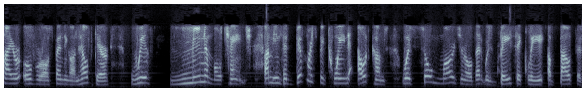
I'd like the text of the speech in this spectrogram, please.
higher overall spending on healthcare with minimal change. I mean, the difference between outcomes was so marginal that it was basically about the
